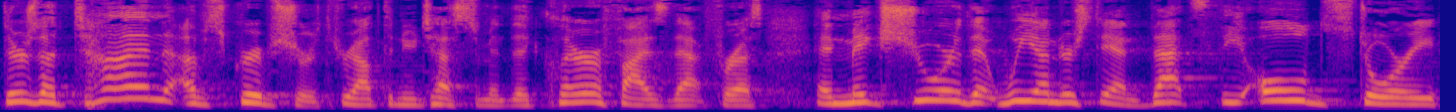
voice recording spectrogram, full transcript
There's a ton of scripture throughout the New Testament that clarifies that for us and makes sure that we understand that's the old story.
